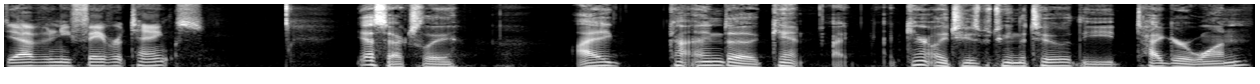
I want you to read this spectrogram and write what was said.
do you have any favorite tanks? Yes, actually. I kinda can't I, I can't really choose between the two, the Tiger one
